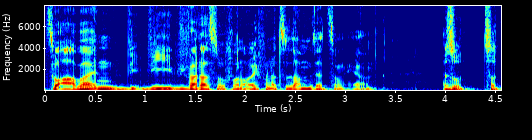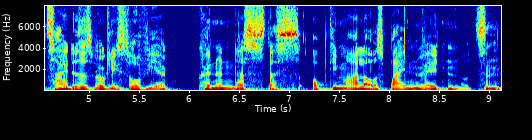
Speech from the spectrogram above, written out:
zu arbeiten? Wie, wie, wie war das so von euch, von der Zusammensetzung her? Also zurzeit ist es wirklich so, wir können das, das Optimale aus beiden Welten nutzen.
